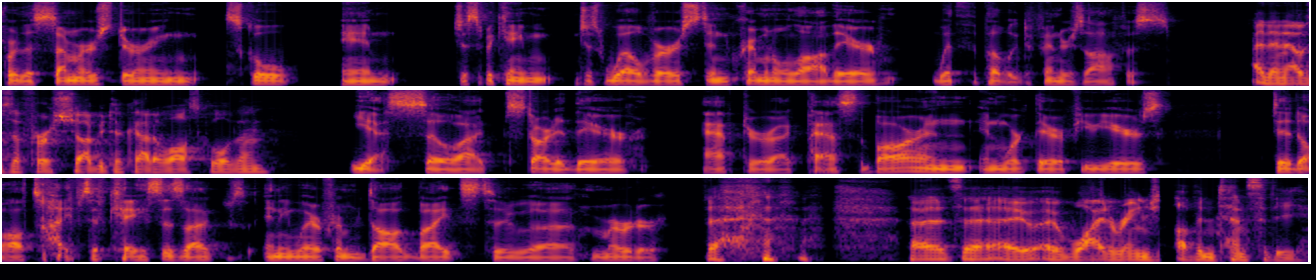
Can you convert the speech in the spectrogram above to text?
for the summers during school. And just became just well versed in criminal law there with the public defender's office. And then that was the first job you took out of law school then? Yes. So I started there after I passed the bar and, and worked there a few years. Did all types of cases, I anywhere from dog bites to uh, murder. That's a, a, wide range of intensity.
